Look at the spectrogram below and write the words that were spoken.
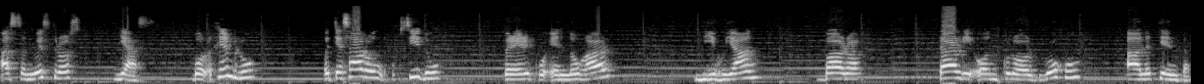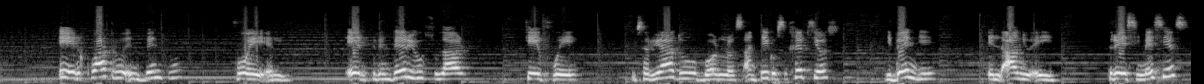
hasta nuestros días. Por ejemplo, utilizaron óxido periódico en lugar de para darle un color rojo a la tinta. El cuarto invento fue el, el calendario solar que fue desarrollado por los antiguos egipcios. Depende el año y tres meses.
